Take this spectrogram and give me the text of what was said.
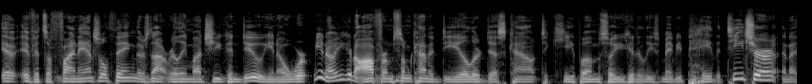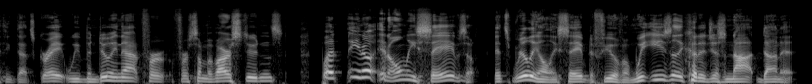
if, if it's a financial thing, there's not really much you can do. You know, we're you know you can offer them some kind of deal or discount to keep them, so you could at least maybe pay the teacher, and I think that's great. We've been doing that for for some of our students, but you know it only saves. It's really only saved a few of them. We easily could have just not done it,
